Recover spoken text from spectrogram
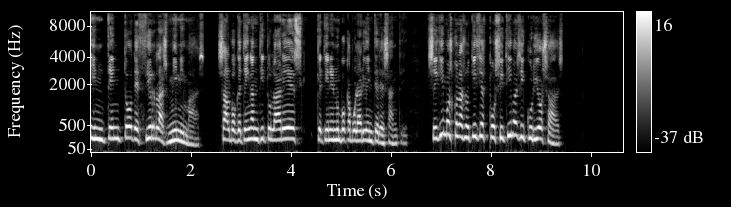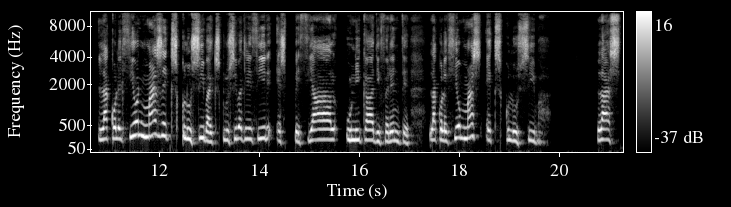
intento decir las mínimas, salvo que tengan titulares que tienen un vocabulario interesante. Seguimos con las noticias positivas y curiosas la colección más exclusiva, exclusiva quiere decir especial, única, diferente, la colección más exclusiva. Las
